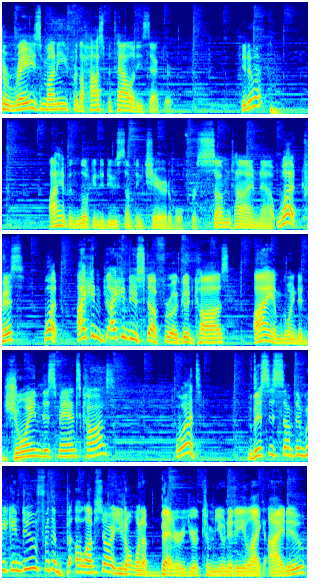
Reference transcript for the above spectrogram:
to raise money for the hospitality sector. You know what? I have been looking to do something charitable for some time now. What, Chris? What? I can I can do stuff for a good cause. I am going to join this man's cause? What? This is something we can do for the Oh, I'm sorry you don't want to better your community like I do.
